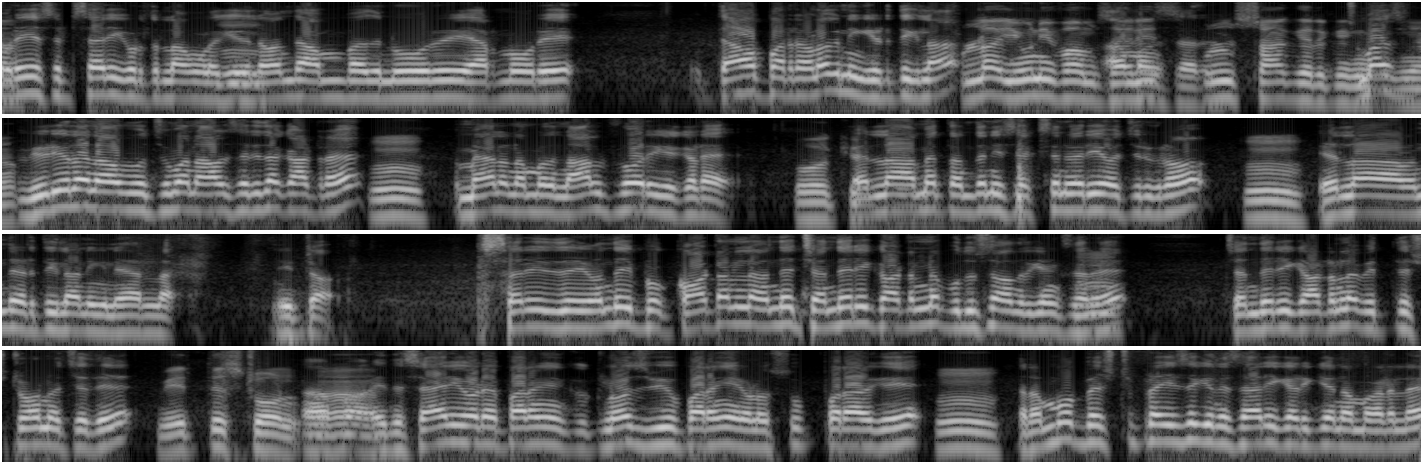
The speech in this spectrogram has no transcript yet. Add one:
ஒரே செட் சாரி கொடுத்துடலாம் உங்களுக்கு. இதுல வந்து ஐம்பது நூறு இரநூறு. தேவைப்படுற அளவுக்கு நீங்க எடுத்துக்கலாம். ஃபுல்லா யூனிஃபார்ம் sir. ஃபுல் ஸ்டாக் இருக்குங்க வீடியோல நான் சும்மா நாலு சாரி தான் காட்டுறேன். மேல நம்ம நாலு ஃப்ளோர் கடை. ஓகே எல்லாமே தனித்தனி செக்ஷன் வரையும் வச்சிருக்கிறோம். எல்லாம் வந்து எடுத்துக்கலாம் நீங்க நேர்ல. நீட்டா. சார் இது வந்து இப்போ காட்டன்ல வந்து சந்தேரி காட்டன்ல புதுசா வந்திருக்கேங்க சார் சந்தேரி காட்டன்ல வித் ஸ்டோன் வச்சது. வித் ஸ்டோன் ஆமா. இது சாரியோட பாருங்க க்ளோஸ் வியூ பாருங்க எவ்வளவு சூப்பரா இருக்கு. ரொம்ப பெஸ்ட் பிரைஸுக்கு இந்த சாரி கிடைக்கும் நம்ம கடையில.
